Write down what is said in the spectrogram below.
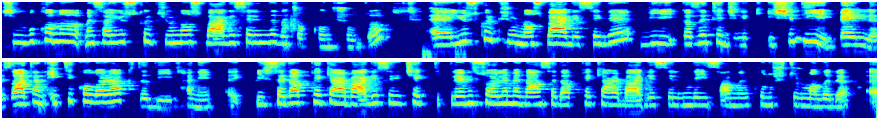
Şimdi bu konu mesela 140 Jurnos belgeselinde de çok konuşuldu. 140 ee, Jurnos belgeseli bir gazetecilik işi değil belli. Zaten etik olarak da değil. Hani e, bir Sedat Peker belgeseli çektiklerini söylemeden Sedat Peker belgeselinde insanları konuşturmaları e,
